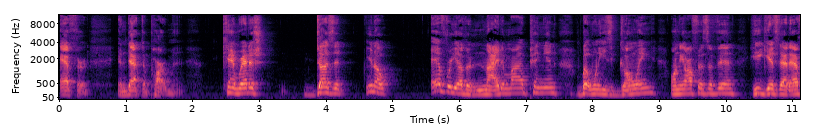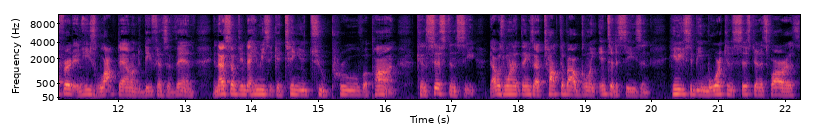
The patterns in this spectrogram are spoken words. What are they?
effort in that department. Cam Reddish does it, you know, every other night, in my opinion. But when he's going on the offensive end, he gives that effort and he's locked down on the defensive end. And that's something that he needs to continue to prove upon. Consistency. That was one of the things I talked about going into the season. He needs to be more consistent as far as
